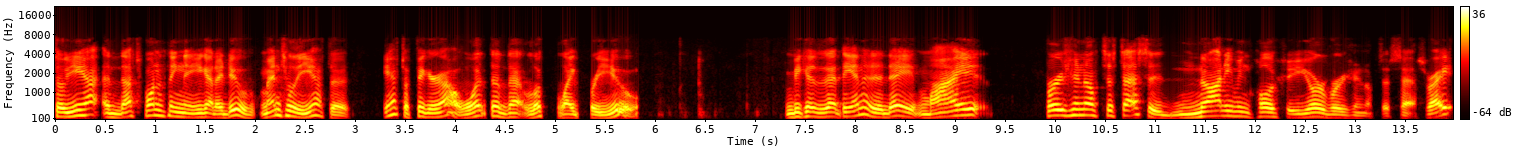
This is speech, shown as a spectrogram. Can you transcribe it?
So you ha- and that's one thing that you got to do mentally. You have to you have to figure out what does that look like for you. Because at the end of the day, my version of success is not even close to your version of success, right?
